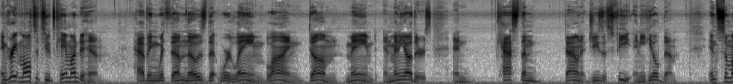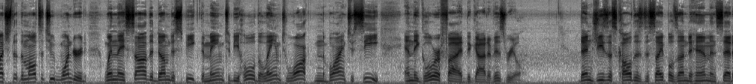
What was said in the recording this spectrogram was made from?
And great multitudes came unto him, having with them those that were lame, blind, dumb, maimed, and many others, and cast them down at Jesus' feet, and he healed them. Insomuch that the multitude wondered when they saw the dumb to speak, the maimed to behold, the lame to walk, and the blind to see, and they glorified the God of Israel. Then Jesus called his disciples unto him and said,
